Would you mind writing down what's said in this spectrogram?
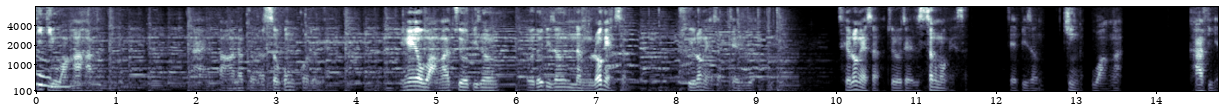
点点黄哈哈个。哎，帮阿拉搿个手工高头一有眼要黄个，最后变成后头变成嫩绿颜色。翠绿颜色，再是彩绿颜色，最后再是深绿颜色，再变成金的、黄的、咖啡的。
